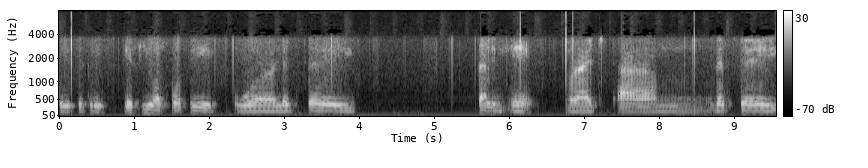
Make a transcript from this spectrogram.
basically if you at 40 were, let's say, selling hair, right? Um, let's say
